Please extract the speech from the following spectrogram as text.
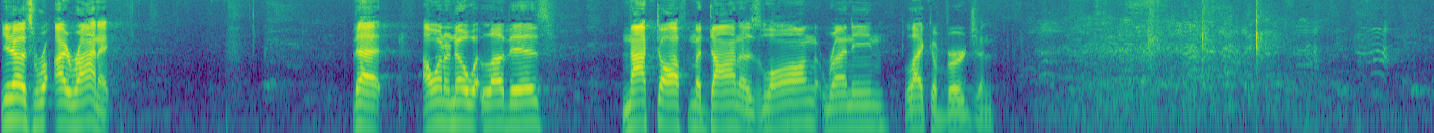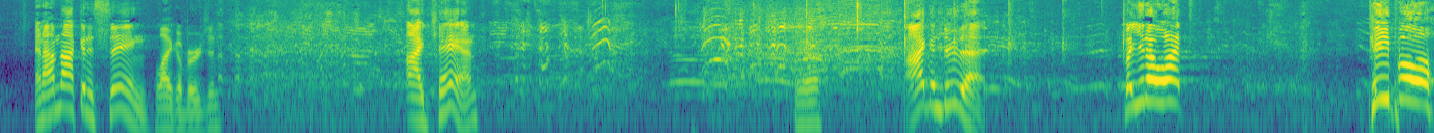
You know, it's r- ironic that I want to know what love is knocked off Madonna's long running like a virgin. And I'm not going to sing like a virgin. I can. Yeah. I can do that. But you know what? People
